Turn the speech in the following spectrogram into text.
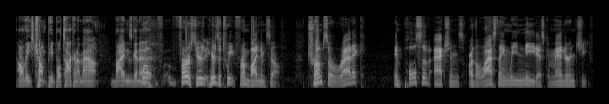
all these Trump people talking about Biden's gonna. Well, f- first, here's, here's a tweet from Biden himself Trump's erratic Impulsive actions are the last thing we need as commander in chief.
